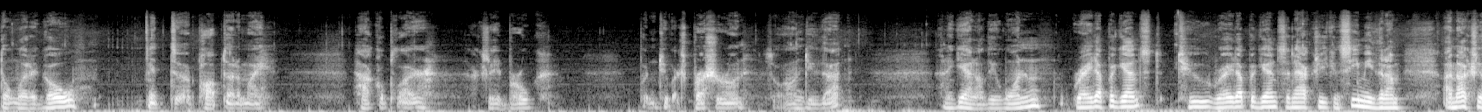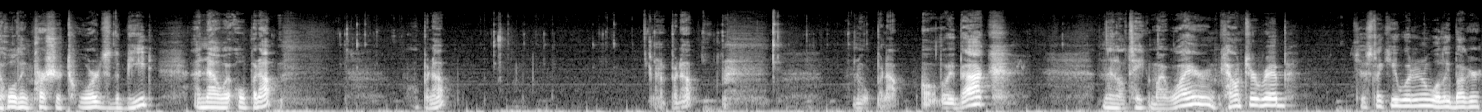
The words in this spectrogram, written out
don't let it go. It uh, popped out of my hackle plier. Actually, it broke, putting too much pressure on. So I'll undo that. And again, I'll do one right up against, two right up against, and actually you can see me that I'm I'm actually holding pressure towards the bead. And now I open up, open up, open up, and open up all the way back. And then I'll take my wire and counter rib, just like you would in a woolly bugger.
